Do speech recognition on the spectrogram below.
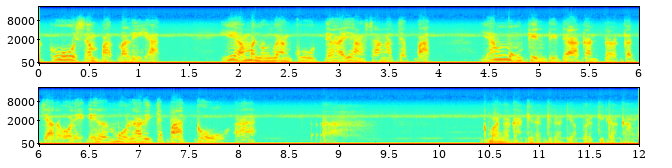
Aku sempat melihat. Ia menunggang kuda yang sangat cepat. Yang mungkin tidak akan terkejar oleh ilmu lari cepatku. ah. Ke manakah kira-kira dia pergi, kakang?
